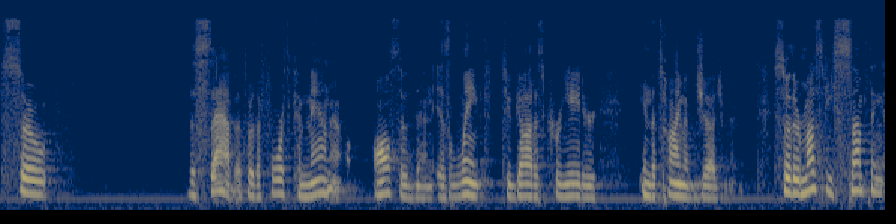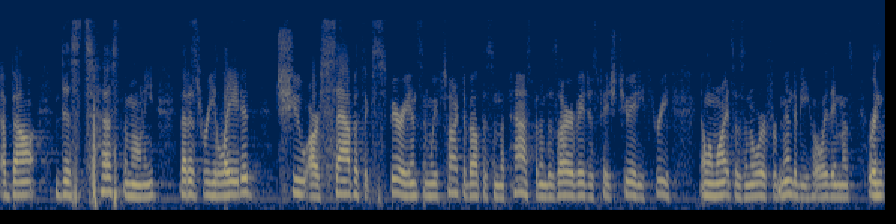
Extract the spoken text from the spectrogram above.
So, the Sabbath, or the fourth commandment, also then is linked to God as creator in the time of judgment. So there must be something about this testimony that is related to our Sabbath experience, and we've talked about this in the past, but in Desire of Ages, page 283, Ellen White says, in order for men to be holy, they must, or in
